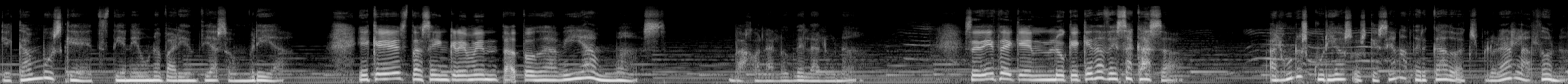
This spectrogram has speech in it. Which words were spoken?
que Can Busquets tiene una apariencia sombría y que ésta se incrementa todavía más bajo la luz de la luna. Se dice que en lo que queda de esa casa, algunos curiosos que se han acercado a explorar la zona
